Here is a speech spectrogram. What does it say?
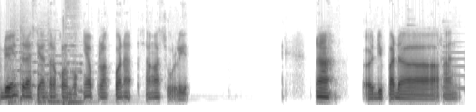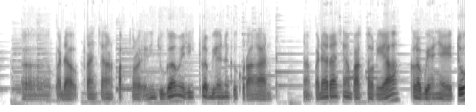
Kemudian interaksi antar kelompoknya perlakuan sangat sulit. Nah, eh, di pada ran, eh, pada perancangan faktorial ini juga memiliki kelebihan dan kekurangan. Nah, pada rancangan faktorial, kelebihannya itu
